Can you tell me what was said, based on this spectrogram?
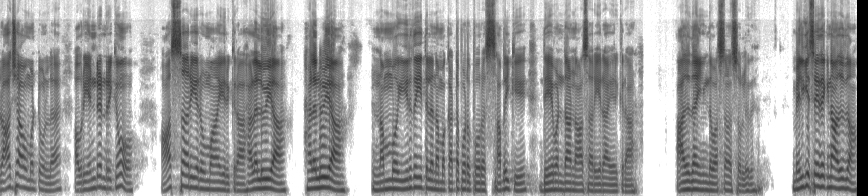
ராஜாவை மட்டும் இல்லை அவர் என்றென்றைக்கும் ஆசாரியருமாயிருக்கிறார். இருக்கிறார் ஹலலூயா ஹலலூயா நம்ம இருதயத்தில் நம்ம கட்டப்பட போகிற சபைக்கு தேவன் தான் ஆசாரியராக இருக்கிறார் அதுதான் இந்த வசனம் சொல்லுது. மெல்கி சேதைக்குனா அதுதான்.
